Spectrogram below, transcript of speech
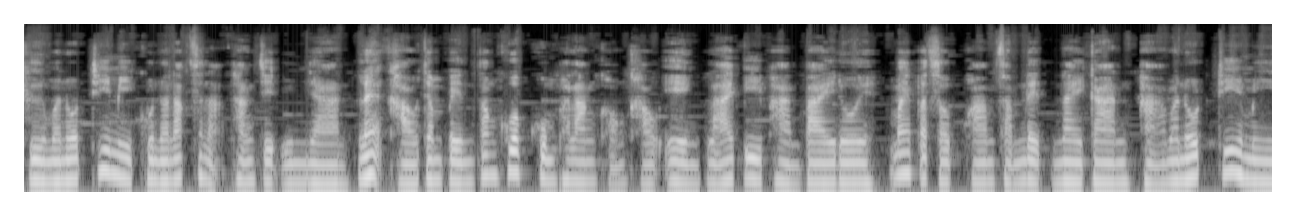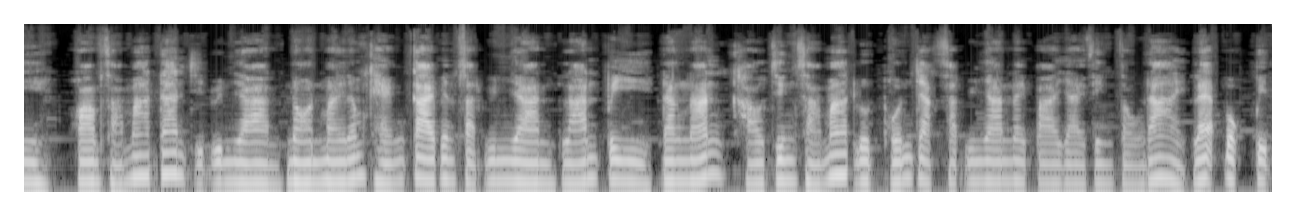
คือมนุษย์ที่มีคุณลักษณะทางจิตวิญญาณ และเขาจำเป็นต้องควบคุมพลังของเขาเอง หลายปีผ่านไปโดย ไม่ประสบความสำเร็จในการหามนุษย์ที่มีความสามารถด้านจิตวิญญาณ นอนไม้น้ำแข็งกลายเป็นสัตว์วิญญาณล้านปี ดังนั้นเขาจึงสามารถหลุดพ้นจากสัตว์วิญญาณในป่าใหญ่สิงโตได้ และปกปิด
